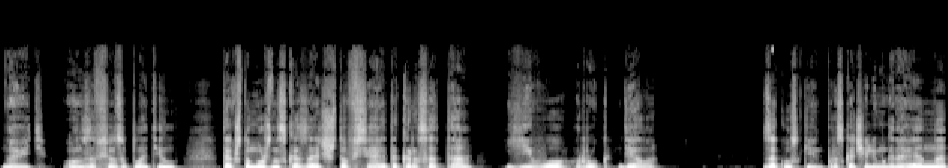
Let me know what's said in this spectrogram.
Но ведь он за все заплатил, так что можно сказать, что вся эта красота — его рук дело. Закуски проскочили мгновенно,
